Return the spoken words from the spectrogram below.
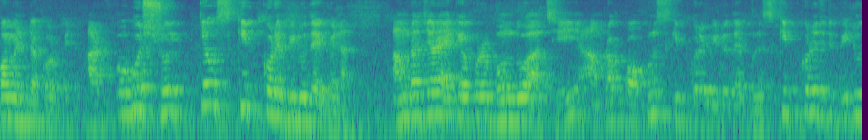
কমেন্টটা করবে। আর অবশ্যই কেউ স্কিপ করে ভিডিও দেখবে না। আমরা যারা একে অপরের বন্ধু আছি, আমরা কখনো স্কিপ করে ভিডিও দেখব না। স্কিপ করে যদি ভিডিও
